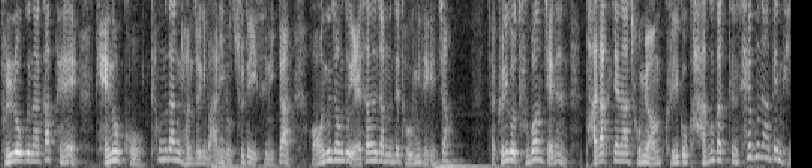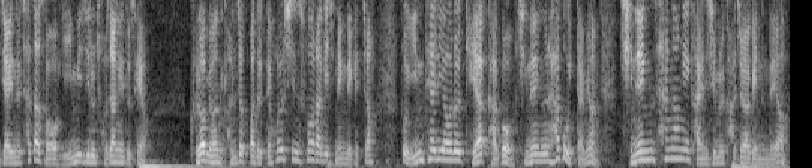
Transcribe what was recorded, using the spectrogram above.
블로그나 카페에 대놓고 평당 견적이 많이 노출돼 있으니까 어느 정도 예산을 잡는 데 도움이 되겠죠? 자, 그리고 두 번째는 바닥재나 조명, 그리고 가구 같은 세분화된 디자인을 찾아서 이미지를 저장해 두세요. 그러면 견적받을 때 훨씬 수월하게 진행되겠죠? 또 인테리어를 계약하고 진행을 하고 있다면 진행 상황에 관심을 가져야겠는데요.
